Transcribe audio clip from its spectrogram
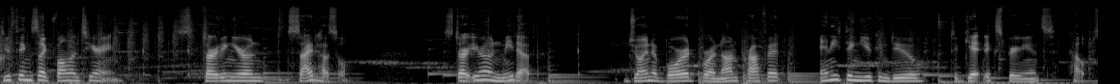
Do things like volunteering, starting your own side hustle, start your own meetup, join a board for a nonprofit. Anything you can do to get experience helps.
